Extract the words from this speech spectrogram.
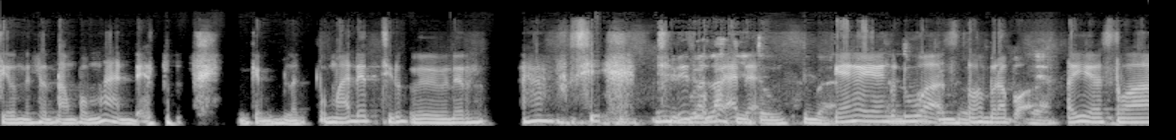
film tentang pemadat. Geblek pemadat sih bener-bener apa sih jadi sampai lagi ada itu Coba Kayaknya yang kedua setelah berapa Iya. iya setelah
